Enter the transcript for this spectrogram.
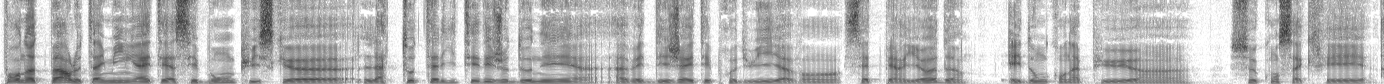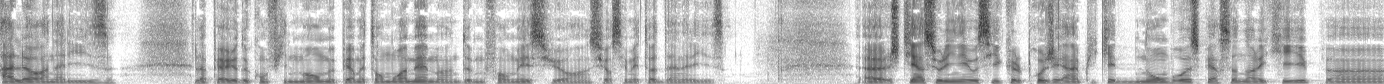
Pour notre part, le timing a été assez bon puisque la totalité des jeux de données euh, avait déjà été produits avant cette période et donc on a pu se consacrer à leur analyse. La période de confinement me permettant moi-même hein, de me former sur, sur ces méthodes d'analyse. Euh, je tiens à souligner aussi que le projet a impliqué de nombreuses personnes dans l'équipe, euh,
